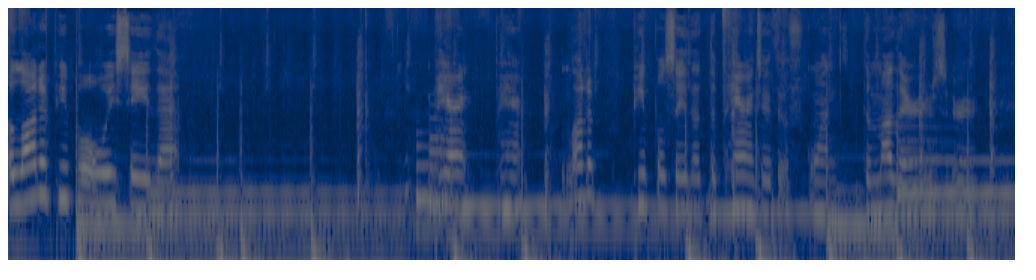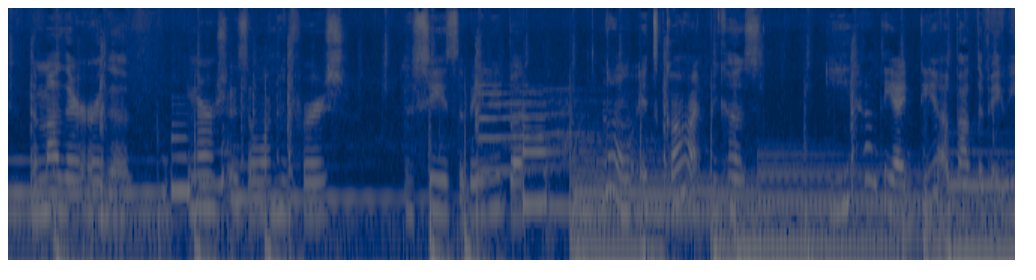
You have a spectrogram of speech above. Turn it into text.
A lot of people always say that parent, parent, a lot of people say that the parents are the ones, the mothers, or the mother or the nurse is the one who first sees the baby, but no, it's God because he had the idea about the baby.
